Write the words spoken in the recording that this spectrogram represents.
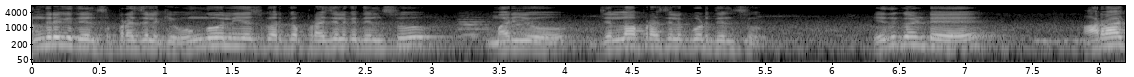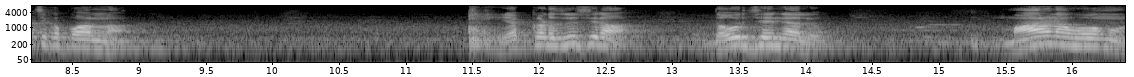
అందరికీ తెలుసు ప్రజలకి ఒంగోలు నియోజకవర్గ ప్రజలకు తెలుసు మరియు జిల్లా ప్రజలకు కూడా తెలుసు. ఎందుకంటే అరాచక పాలన ఎక్కడ చూసినా దౌర్జన్యాలు మారణ హోమం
